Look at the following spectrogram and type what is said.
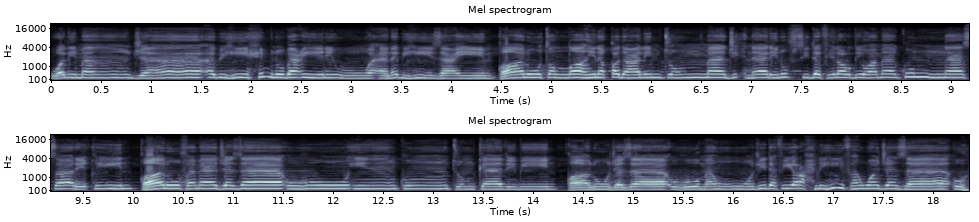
ولمن جاء به حمل بعير وأنا به زعيم. قالوا تالله لقد علمتم ما جئنا لنفسد في الأرض وما كنا سارقين. قالوا فما جزاؤه إن كنتم كاذبين. قالوا جزاؤه من وجد في رحله فهو جزاؤه.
